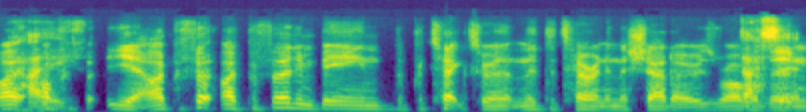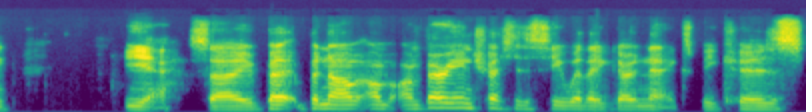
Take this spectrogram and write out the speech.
I, I prefer, yeah, I prefer I preferred him being the protector and the deterrent in the shadows rather That's it. than yeah. So, but but no, I'm I'm very interested to see where they go next because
